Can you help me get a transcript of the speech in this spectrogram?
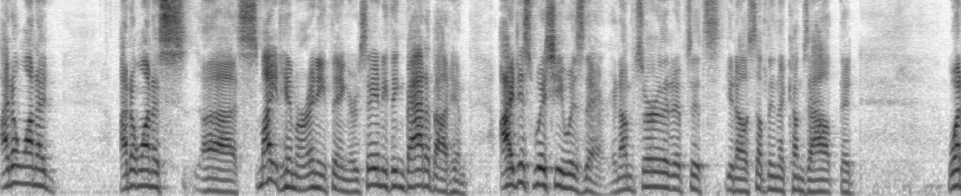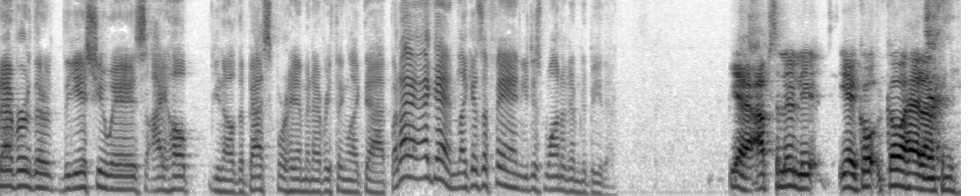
i don't want to i don't want to uh, smite him or anything or say anything bad about him. I just wish he was there and i'm sure that if it's you know something that comes out that whatever the the issue is i hope you know the best for him and everything like that. But i again like as a fan you just wanted him to be there. Yeah absolutely. Yeah go go ahead anthony.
